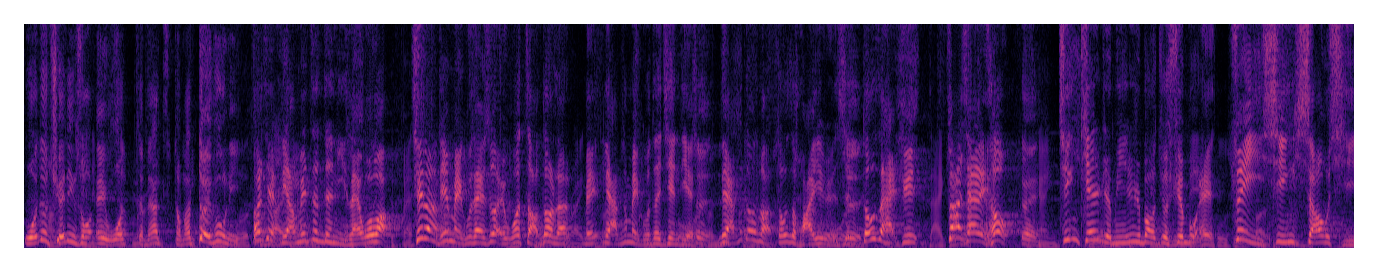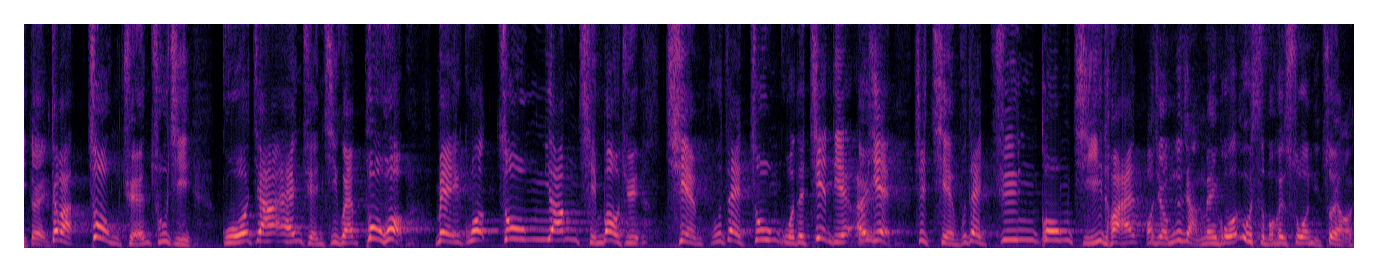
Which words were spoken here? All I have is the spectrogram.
我就决定说，哎，我怎么样怎么对付你？而且两边真的你来我往。前两天美国才说，哎，我找到了美两个美国的间谍，两个都是都是华裔人士，都是海军，抓起来以后，对，今天人民日报就宣布，哎，最新消息，对，干嘛重拳出击？国家安全机关破获美国中央情报局潜伏在中国的间谍，而且是潜伏在军工集团。而且我们就讲，美国为什么会说你最好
